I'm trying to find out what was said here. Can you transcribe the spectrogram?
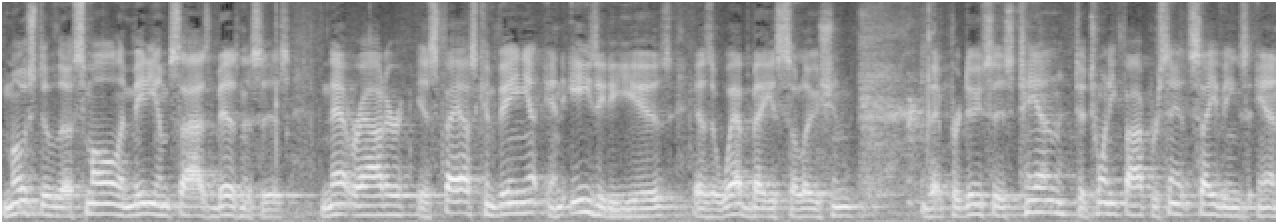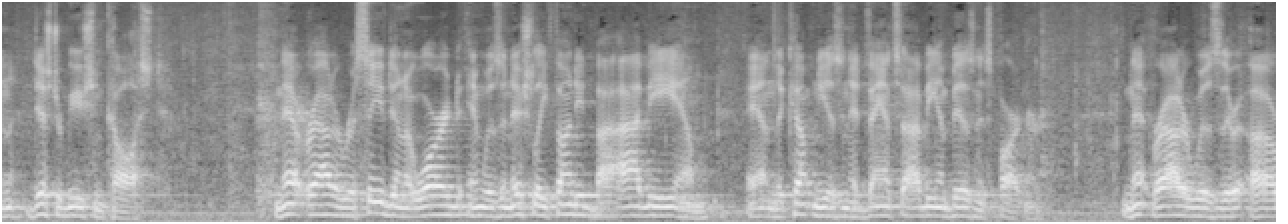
most of the small and medium sized businesses, NetRouter is fast, convenient, and easy to use as a web based solution that produces 10 to 25% savings in distribution cost. NetRouter received an award and was initially funded by IBM, and the company is an advanced IBM business partner. NetRouter was the uh,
